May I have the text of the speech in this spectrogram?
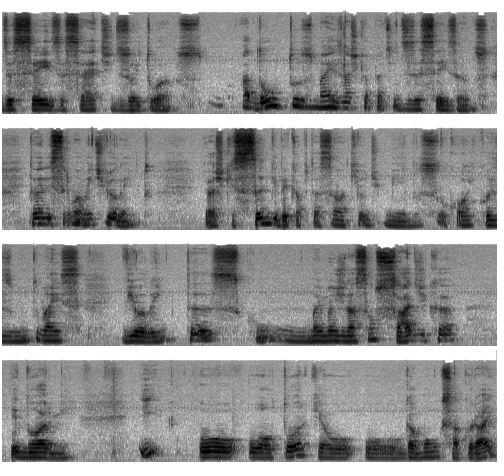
16, 17, 18 anos. Adultos, mas acho que a partir de 16 anos. Então ele é extremamente violento. Eu acho que sangue e decapitação aqui é o de menos. Ocorre coisas muito mais violentas, com uma imaginação sádica enorme. E o, o autor, que é o, o Gamon Sakurai,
